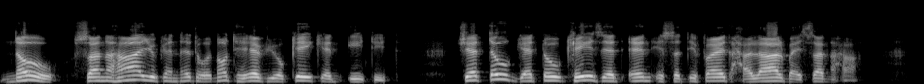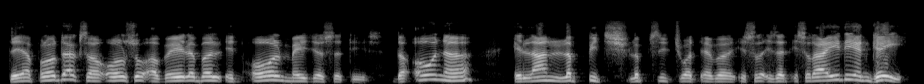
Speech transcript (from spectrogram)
No, Sanha, you can not have your cake and eat it. Chateau Gateaux KZN is certified halal by Sanha. Their products are also available in all major cities. The owner, Ilan Lipich, Lipich, whatever, is, is an Israeli and gay.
